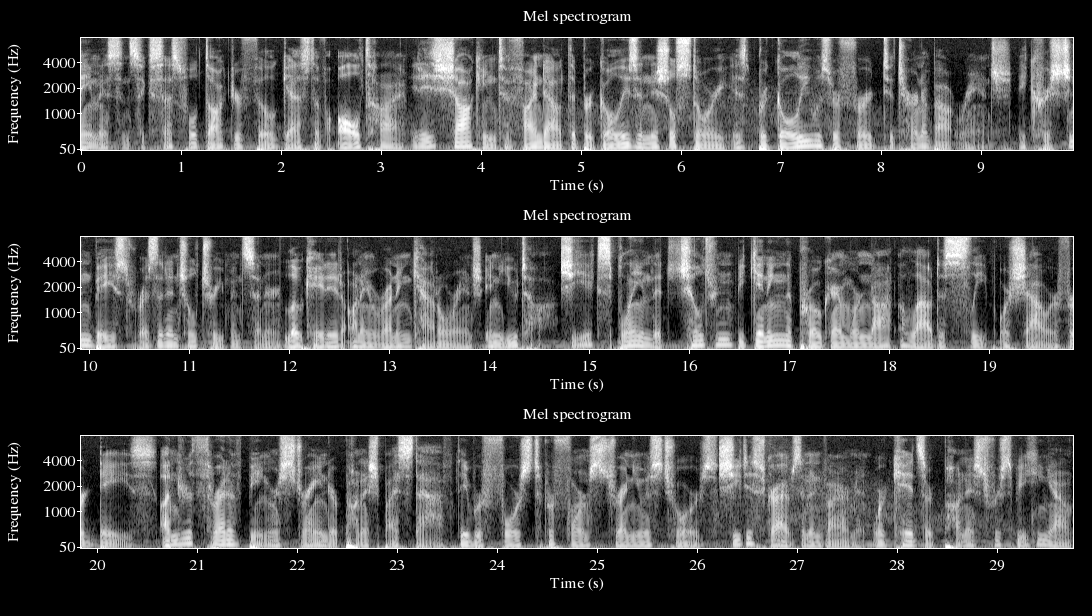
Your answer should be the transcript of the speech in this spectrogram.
famous and successful Dr. Phil guest of all time. It is shocking to find out that Bregoli's initial story is Bregoli was referred to Turn-About Ranch, a Christian based residential treatment center located on a running cattle ranch in Utah. She explained that children beginning the program were not allowed to sleep or shower for days. Under threat of being restrained or punished by staff, they were forced to perform strenuous chores. She describes an environment where kids are punished for speaking out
